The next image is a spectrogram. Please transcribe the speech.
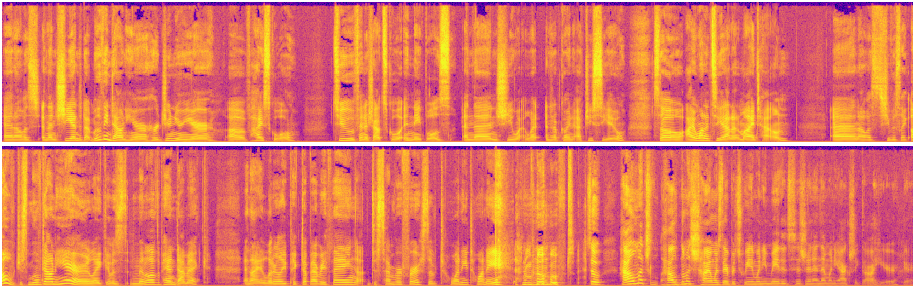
And I was, and then she ended up moving down here her junior year of high school to finish out school in Naples, and then she went, went ended up going to FGCU. So I wanted to get out of my town, and I was she was like, "Oh, just move down here." Like it was the middle of the pandemic, and I literally picked up everything December first of 2020 and mm-hmm. moved. So how much how much time was there between when you made the decision and then when you actually got here? Okay.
